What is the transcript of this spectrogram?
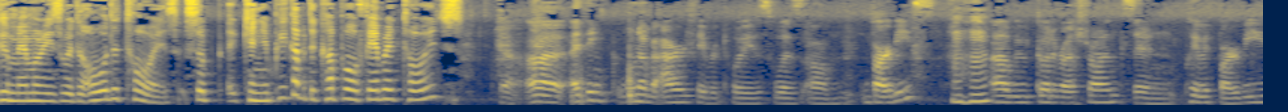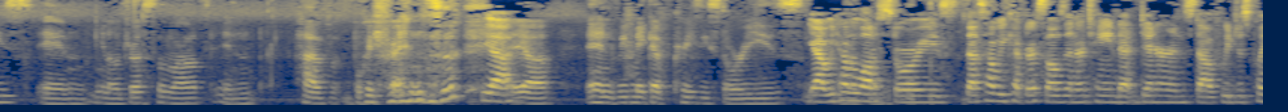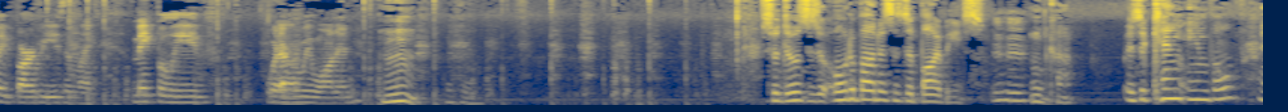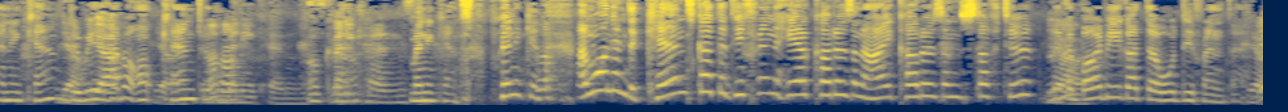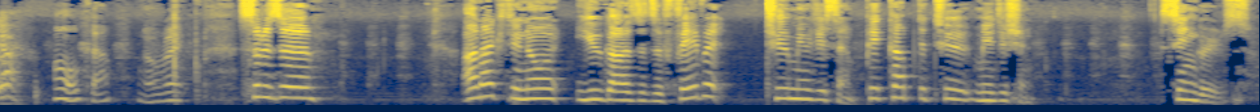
good memories with all the toys. So uh, can you pick up the couple of favorite toys? Yeah, uh, I think one of our favorite toys was um, Barbies. Mm-hmm. Uh, we would go to restaurants and play with Barbies and you know dress them up and have boyfriends. Yeah. yeah. And we'd make up crazy stories. Yeah, we'd have a lot of stories. That's how we kept ourselves entertained at dinner and stuff. We'd just play Barbies and like make believe whatever Yeah. we wanted. So those are all about us is the Barbies. Mm-hmm. Okay. Is it Ken involved? Any Ken? Yeah. Do we Yeah. have a own Yeah, Ken too? there were Uh-huh. many Kens. Okay. Many Kens. Many Kens. Many Kens. I'm wondering the Kens got the different hair colors and eye colors and stuff too. Yeah. Like a Yeah. Barbie got the all different thing. Yeah. yeah. Oh, okay. All right. So there's a. I like to know you guys as a favorite two musician. Pick up the two musician singers.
